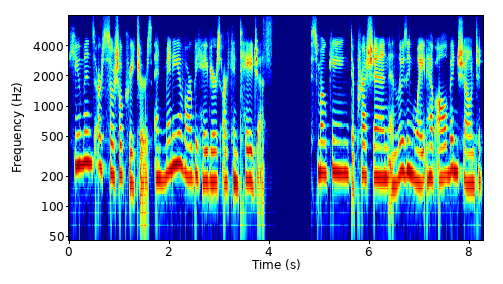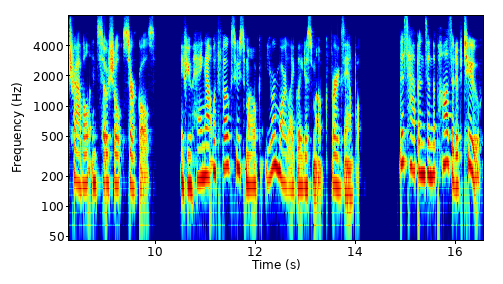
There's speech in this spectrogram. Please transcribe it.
Humans are social creatures, and many of our behaviors are contagious. Smoking, depression, and losing weight have all been shown to travel in social circles. If you hang out with folks who smoke, you're more likely to smoke, for example. This happens in the positive too.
